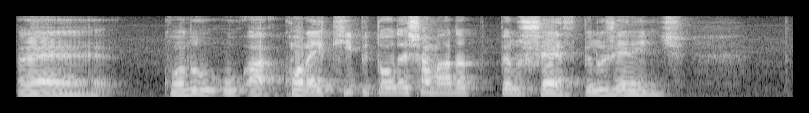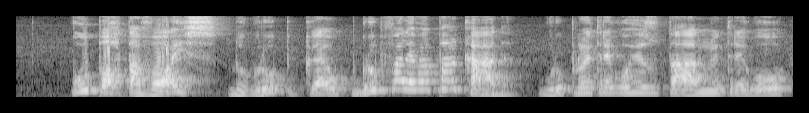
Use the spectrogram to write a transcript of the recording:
É, quando, o, a, quando a equipe toda é chamada pelo chefe, pelo gerente o porta-voz do grupo, é o grupo vai levar pancada. O grupo não entregou o resultado, não entregou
